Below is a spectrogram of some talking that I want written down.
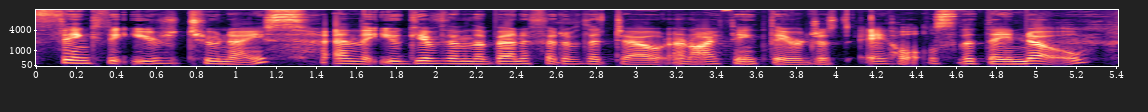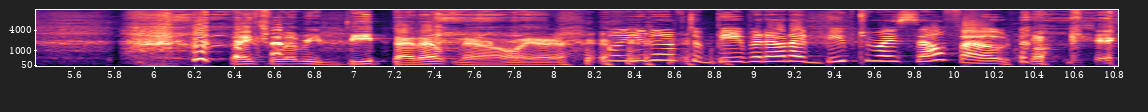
think that you're too nice and that you give them the benefit of the doubt, and I think they are just a-holes that they know. Thanks for letting me beep that out now. Yeah. Oh, you didn't have to beep it out. I beeped myself out. okay.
